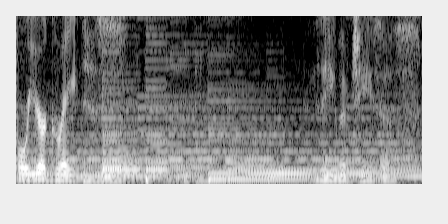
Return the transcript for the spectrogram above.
for your greatness. In the name of Jesus.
